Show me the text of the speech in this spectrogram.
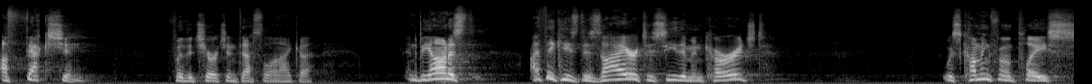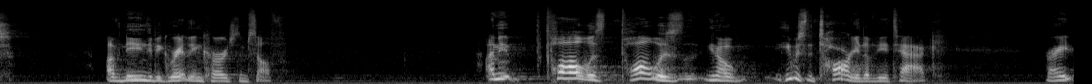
affection for the church in Thessalonica. And to be honest, I think his desire to see them encouraged was coming from a place of needing to be greatly encouraged himself. I mean, Paul was, Paul was, you know, he was the target of the attack, right?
